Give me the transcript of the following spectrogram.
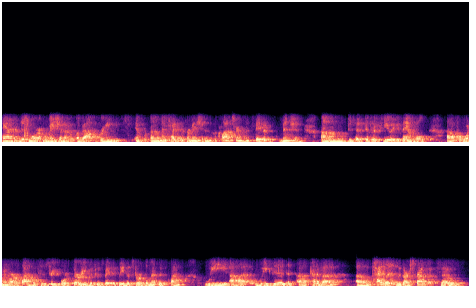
And just more information ab- about bringing um, of information into the classroom, as David mentioned. Um, Just a, just a few examples. Uh, For one of our classes, History 430, which was basically a historical methods class, we, uh, we did uh, kind of a a pilot with our scrapbook. So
